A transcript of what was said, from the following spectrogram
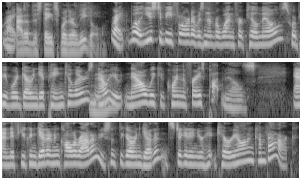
Right. out of the states where they're legal. Right. Well, it used to be Florida was number one for pill mills, where people would go and get painkillers. Now Mm-hmm. you now we could coin the phrase pot mills. And if you can get it in Colorado, you simply go and get it and stick it in your carry on and come back.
